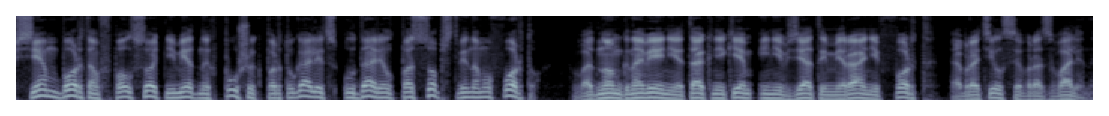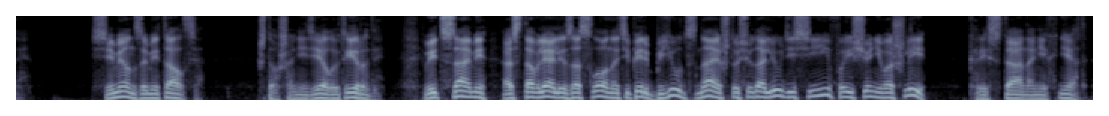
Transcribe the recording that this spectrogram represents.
Всем бортом в полсотни медных пушек португалец ударил по собственному форту. В одно мгновение так никем и не взятый Мирани форт обратился в развалины. Семен заметался. Что ж они делают, ироды? Ведь сами оставляли заслон, а теперь бьют, зная, что сюда люди Сиифа еще не вошли. Креста на них нет.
